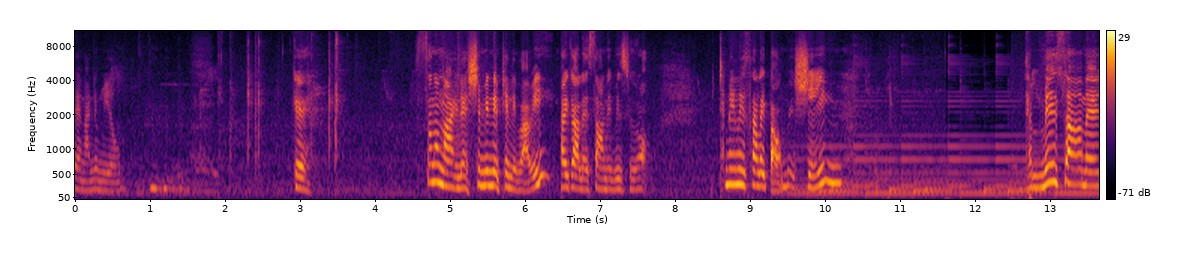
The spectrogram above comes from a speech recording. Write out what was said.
တည်းငါနှုတ်မယုံကဲ7နာရီနဲ့10မိနစ်ဖြစ်နေပါပြီဘိုက်ကလည်းစနေပြီဆိုတော့ထမင်းလေးစားလိုက်ပါအောင်မယ်ရှင် ထမင်းစားမယ်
